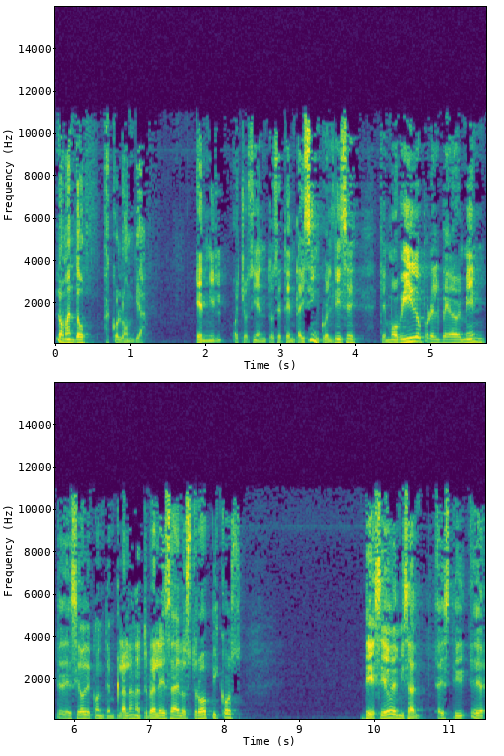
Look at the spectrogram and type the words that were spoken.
lo mandó a Colombia en 1875. Él dice que movido por el vehemente deseo de contemplar la naturaleza de los trópicos, deseo de mis eh,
